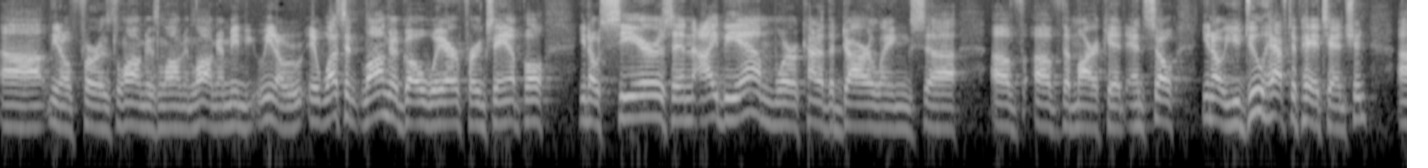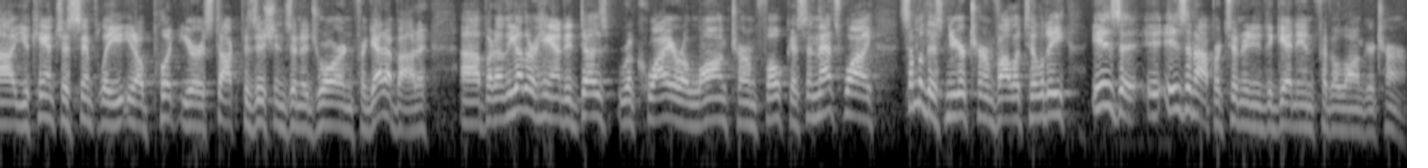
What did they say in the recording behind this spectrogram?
uh, you know, for as long as long and long. I mean, you know, it wasn't long ago where, for example, you know, Sears and IBM were kind of the darlings. Uh, of, of the market. And so, you know, you do have to pay attention. Uh, you can't just simply, you know, put your stock positions in a drawer and forget about it. Uh, but on the other hand, it does require a long-term focus, and that's why some of this near-term volatility is a, is an opportunity to get in for the longer term.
